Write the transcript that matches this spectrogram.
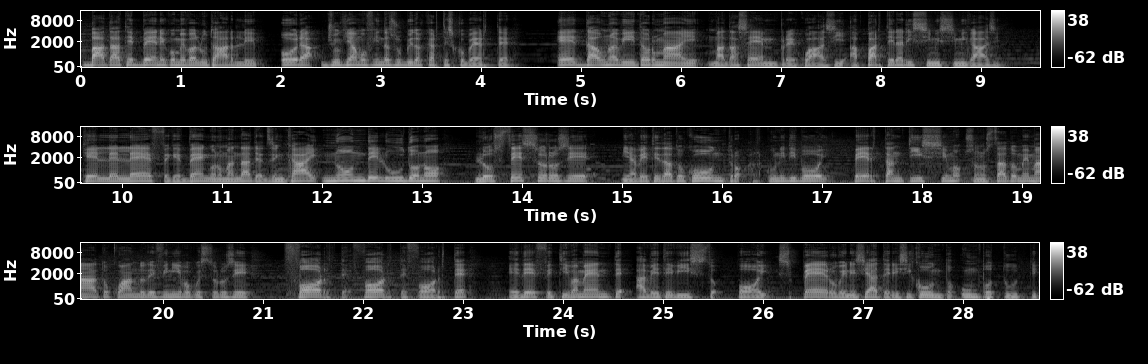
badate bene come valutarli. Ora giochiamo fin da subito a carte scoperte. È da una vita ormai, ma da sempre quasi, a parte rarissimissimi casi, che l'LF che vengono mandati a Zenkai non deludono lo stesso Rosé mi avete dato contro, alcuni di voi, per tantissimo. Sono stato memato quando definivo questo rosé forte, forte, forte. Ed effettivamente avete visto, poi spero ve ne siate resi conto un po' tutti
